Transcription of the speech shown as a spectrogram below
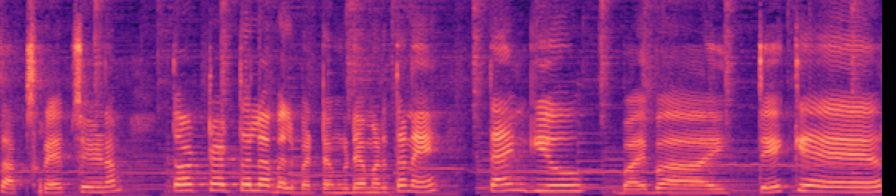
സബ്സ്ക്രൈബ് ചെയ്യണം. തൊട്ടടുത്തുള്ള ബെൽ ബട്ടൺ കൂടി അമർത്തണേ. Thank you bye bye take care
